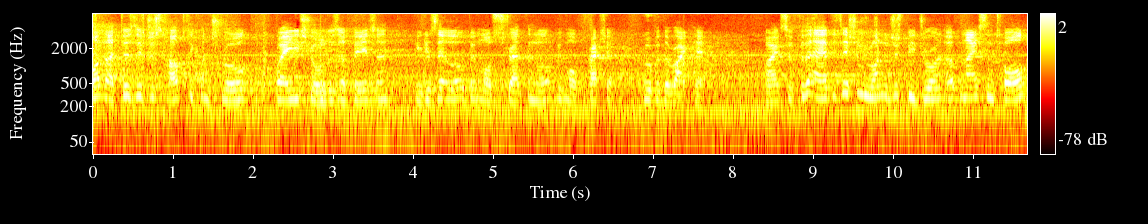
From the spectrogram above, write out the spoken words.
What that does, is just helps you control where your shoulders are facing and gives it a little bit more strength and a little bit more pressure over the right hip. Alright, so for the air position, we want to just be drawn up nice and tall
